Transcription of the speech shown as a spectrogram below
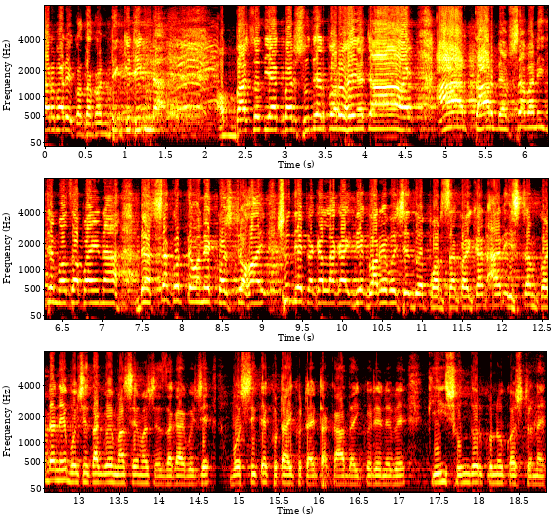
কারবারে। কতক্ষণ ঠিক কি ঠিক না? অভ্যাস যদি একবার সুদের পর হয়ে যায়, আর তার ব্যবসা বাণিজ্যে মজা পায় না, ব্যবসা করতে অনেক কষ্ট হয়, সুদে টাকা লাগাই দিয়ে ঘরে বসে পরসা কয়খান, আর স্টাম্প কয়টা নিয়ে বসে থাকবে, মাসে মাসে জায়গায় বসে বসিতে খুঁটাই খুঁটাই টাকা আদায় করে নেবে। কি সুন্দর কোনো কষ্ট নেই,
